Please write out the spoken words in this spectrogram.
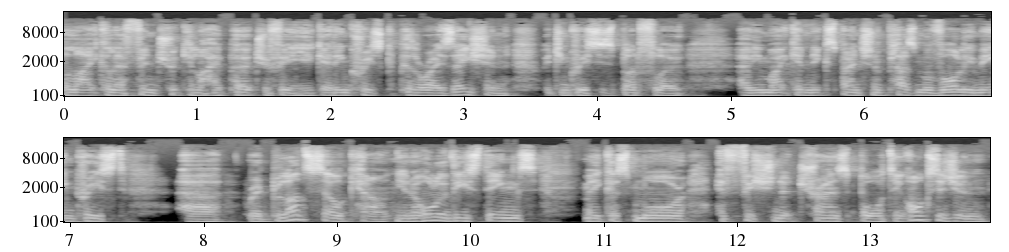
like left ventricular hypertrophy. You get increased capillarization, which increases blood flow. Uh, you might get an expansion of plasma volume, increased uh, red blood cell count. You know, all of these things make us more efficient at transporting oxygen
